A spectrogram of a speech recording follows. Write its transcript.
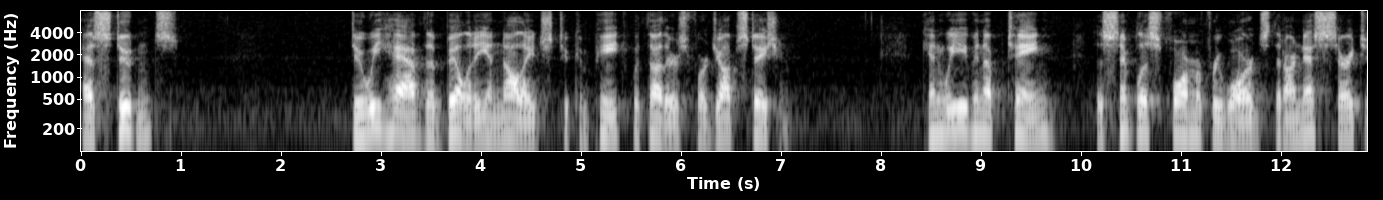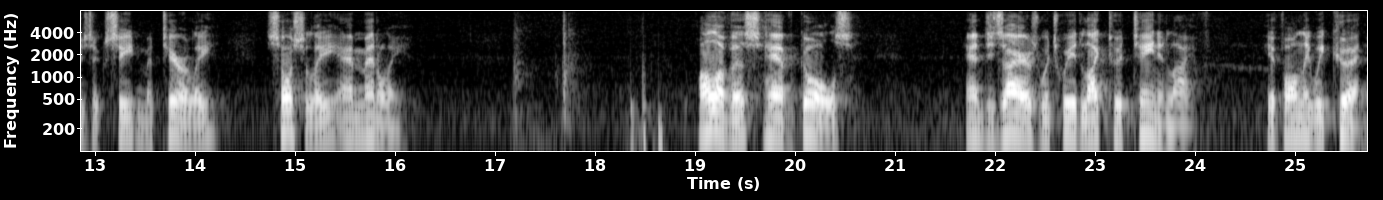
As students, do we have the ability and knowledge to compete with others for job station? Can we even obtain the simplest form of rewards that are necessary to succeed materially, socially, and mentally? All of us have goals and desires which we'd like to attain in life, if only we could.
